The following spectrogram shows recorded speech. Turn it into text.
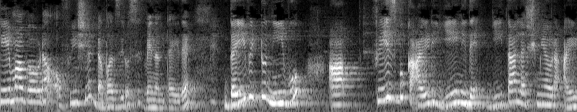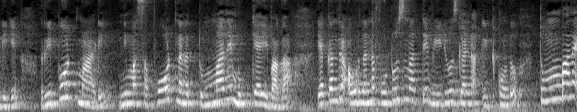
Hema Gowda official double zero seven ಅಂತ ಇದೆ. ದಯವಿಟ್ಟು ನೀವು ಆ ಫೇಸ್ಬುಕ್ ಐ ಡಿ ಏನಿದೆ ಗೀತಾ ಲಕ್ಷ್ಮಿ ಅವರ ಐ ಡಿಗೆ ರಿಪೋರ್ಟ್ ಮಾಡಿ. ನಿಮ್ಮ ಸಪೋರ್ಟ್ ನನಗೆ ತುಂಬಾನೇ ಮುಖ್ಯ ಇವಾಗ. ಯಾಕಂದ್ರೆ ಅವ್ರು ನನ್ನ ಫೋಟೋಸ್ ಮತ್ತೆ ವಿಡಿಯೋಸ್ಗಳನ್ನ ಇಟ್ಕೊಂಡು ತುಂಬಾನೇ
